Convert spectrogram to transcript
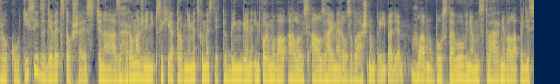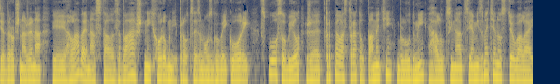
Roku 1906 na zhromaždení psychiatrov v nemeckom meste Tübingen informoval Alois Alzheimer o zvláštnom prípade. Hlavnú postavu v ňom stvárňovala 50-ročná žena. V jej hlave nastal zvláštny chorobný proces mozgovej kôry. Spôsobil, že trpela stratou pamäti, blúdmi, halucináciami, zmetenosťou, ale aj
